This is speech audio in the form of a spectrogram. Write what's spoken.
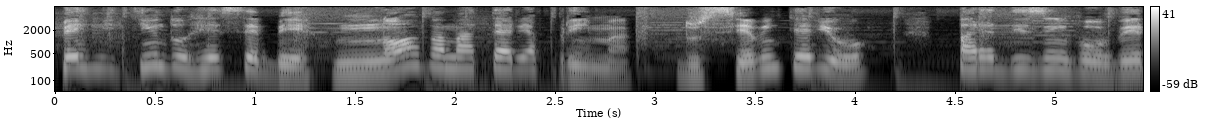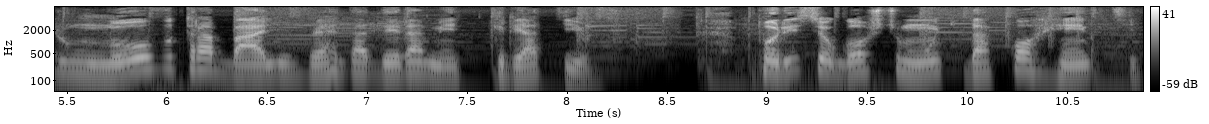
permitindo receber nova matéria-prima do seu interior para desenvolver um novo trabalho verdadeiramente criativo. Por isso eu gosto muito da corrente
